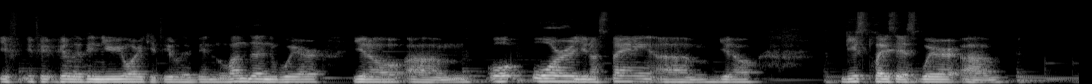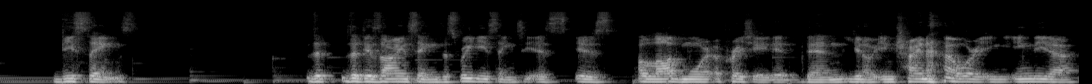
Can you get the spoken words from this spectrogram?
if, if, you, live in New York, if you live in London, where you know, um, or or you know, Spain, um, you know, these places where um, these things, the the design thing, the 3D things is is a lot more appreciated than you know in China or in India,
